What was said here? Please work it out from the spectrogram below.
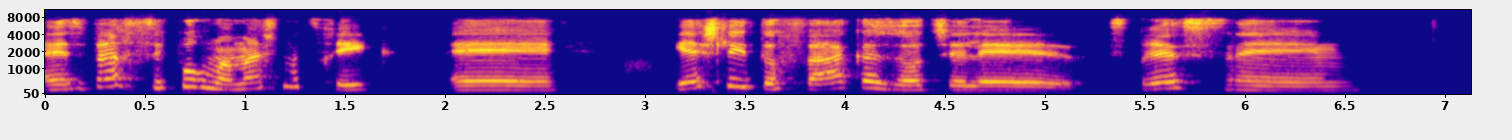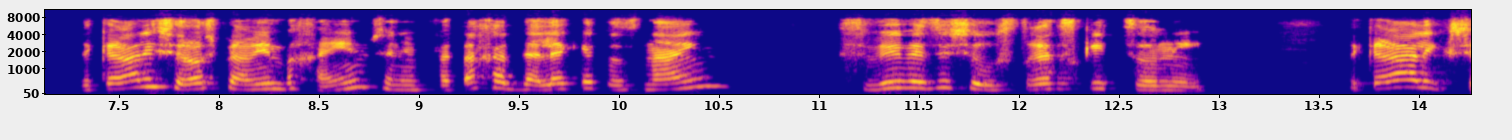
אני אספר לך סיפור ממש מצחיק. Uh, יש לי תופעה כזאת של uh, סטרס, uh, זה קרה לי שלוש פעמים בחיים, שאני מפתחת דלקת אוזניים סביב איזשהו סטרס קיצוני. זה קרה לי כש...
